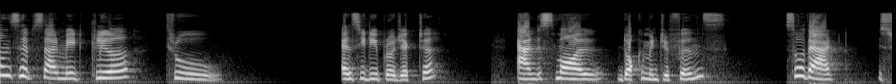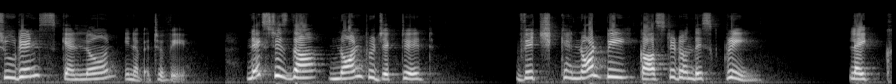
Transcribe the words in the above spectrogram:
concepts are made clear through LCD projector and small documentary films so that students can learn in a better way. Next is the non-projected which cannot be casted on the screen like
